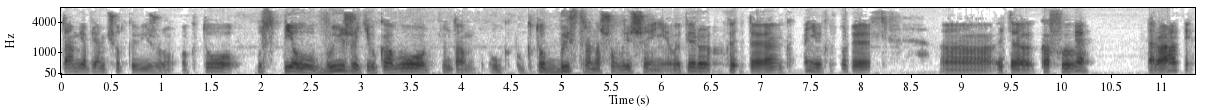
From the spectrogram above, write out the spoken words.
там я прям четко вижу, кто успел выжить и у кого, ну там, кто быстро нашел решение. Во-первых, это компании, которые а, это кафе, рестораны,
